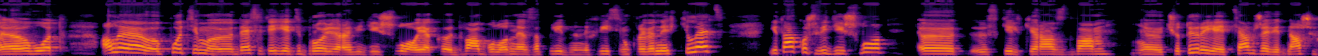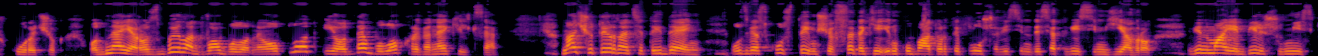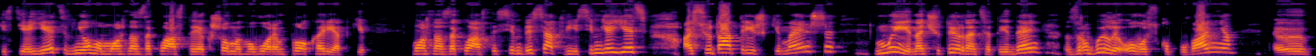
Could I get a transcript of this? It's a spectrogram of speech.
Е, от. Але потім е, 10 яєць бройлера відійшло, як 2 було незапліднених, 8 кров'яних кілець. І також відійшло е, скільки раз, два, е, 4 яйця вже від наших курочок. Одне я розбила, два було неоплод і одне було кров'яне кільце. На 14-й день, у зв'язку з тим, що все-таки інкубатор теплуша 88 євро, він має більшу міськість яєць, в нього можна закласти, якщо ми говоримо про каретки, можна закласти 78 яєць, а сюди трішки менше. Ми на 14-й день зробили овоскопування, е,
